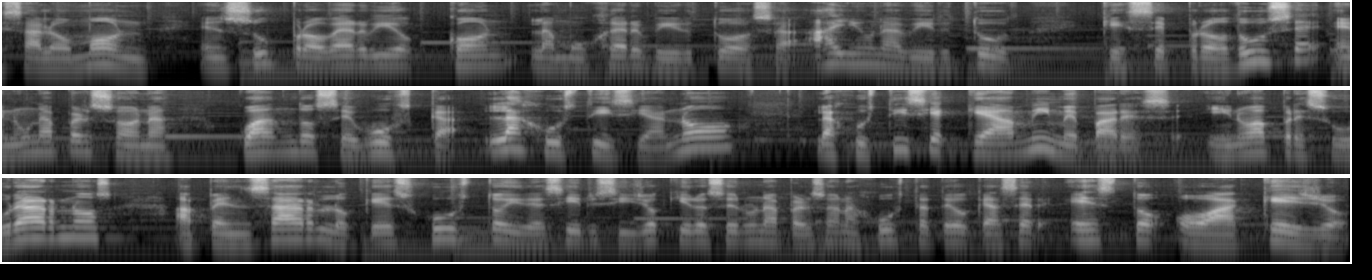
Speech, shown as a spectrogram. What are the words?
Salomón en su proverbio con la mujer virtuosa. Hay una virtud que se produce en una persona cuando se busca la justicia, no la justicia que a mí me parece, y no apresurarnos a pensar lo que es justo y decir si yo quiero ser una persona justa tengo que hacer esto o aquello.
